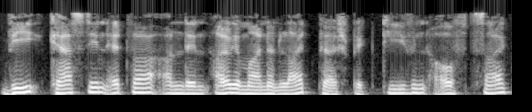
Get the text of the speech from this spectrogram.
Wie Kerstin etwa an den allgemeinen Leitperspektiven aufzeigt,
